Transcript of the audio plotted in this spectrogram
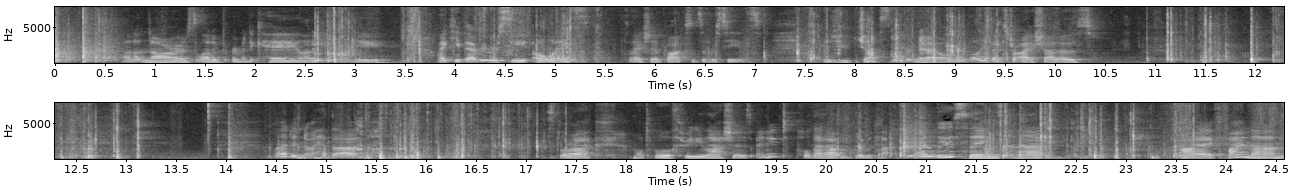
a lot of NARS, a lot of Urban Decay, a lot of candy. I keep every receipt always. So I actually have boxes of receipts because you just never know. I have all these extra eyeshadows. I didn't know I had that. Lorac multiple 3D lashes. I need to pull that out and play with that. See, I lose things and then I find them.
